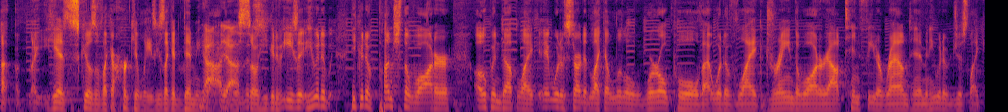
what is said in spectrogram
uh, like he has the skills of like a Hercules. He's like a demigod. Yeah, yeah, so that's- he could have easily he would have he could have punched the water, opened up like it would have started like a little whirlpool that would have like drained the water out ten feet around him, and he would have just like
